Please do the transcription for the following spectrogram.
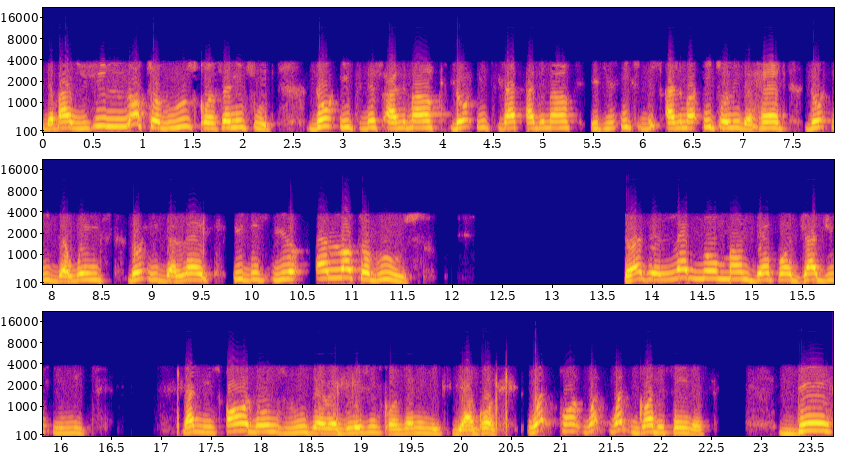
the Bible. You see lots of rules concerning food. Don't eat this animal. Don't eat that animal. If you eat this animal, eat only the head. Don't eat the wings. Don't eat the leg. Eat this. You know, a lot of rules. There is a let no man therefore judge you in it. That means all those rules and regulations concerning it, they are gone. What Paul, what what God is saying is, they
